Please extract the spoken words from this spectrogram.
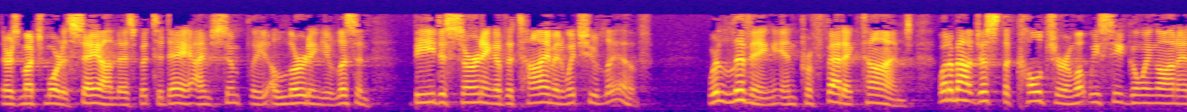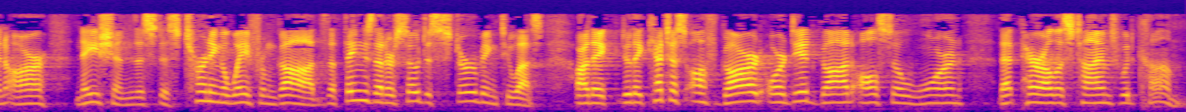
there's much more to say on this, but today I'm simply alerting you. Listen, be discerning of the time in which you live. We're living in prophetic times. What about just the culture and what we see going on in our nation, this, this turning away from God, the things that are so disturbing to us? Are they, do they catch us off guard or did God also warn that perilous times would come?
